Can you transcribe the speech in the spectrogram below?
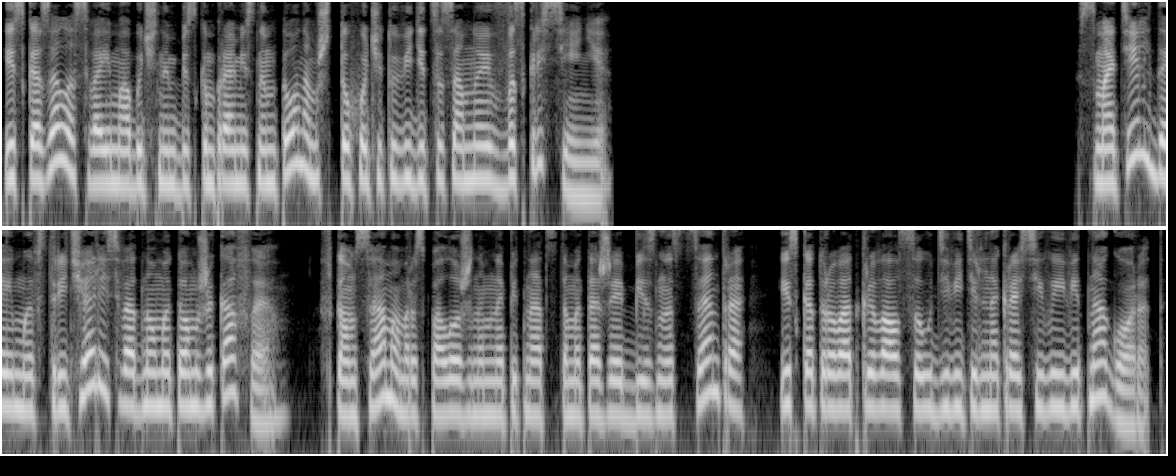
и сказала своим обычным бескомпромиссным тоном, что хочет увидеться со мной в воскресенье. С Матильдой мы встречались в одном и том же кафе, в том самом расположенном на 15 этаже бизнес-центра, из которого открывался удивительно красивый вид на город.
